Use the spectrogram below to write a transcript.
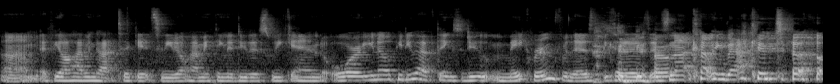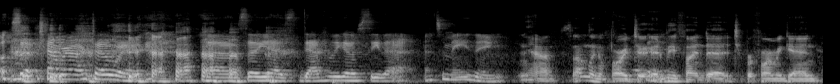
Um, if y'all haven't got tickets and you don't have anything to do this weekend, or you know, if you do have things to do, make room for this because Yeah. it's not coming back until September, October. Uh, so yes, definitely go see that. That's amazing. Yeah, so I'm looking forward to it. It. It'll be fun to, to perform again.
